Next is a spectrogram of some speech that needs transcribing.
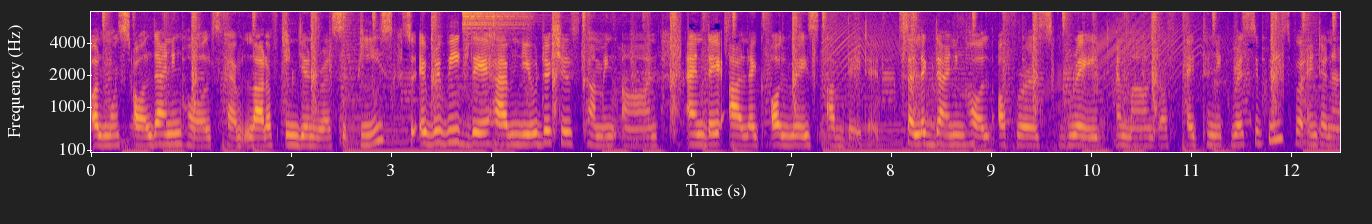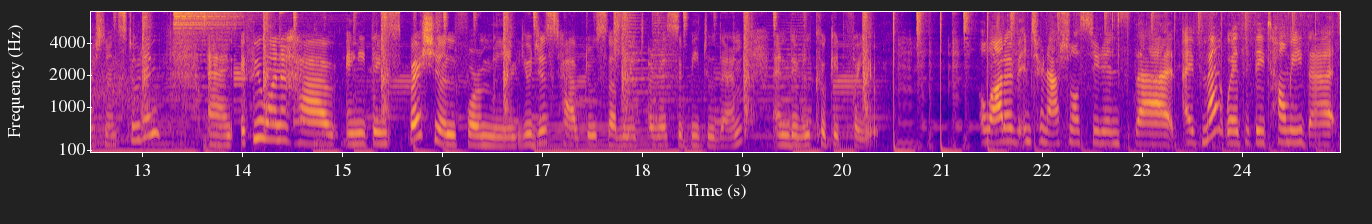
Almost all dining halls have a lot of Indian recipes. So every week they have new dishes coming on and they are like always updated. Selleck Dining Hall offers great amount of ethnic recipes for international students. And if you want to have anything special for meal, you just have to submit a recipe to them and they will cook it for you. A lot of international students that I've met with, they tell me that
